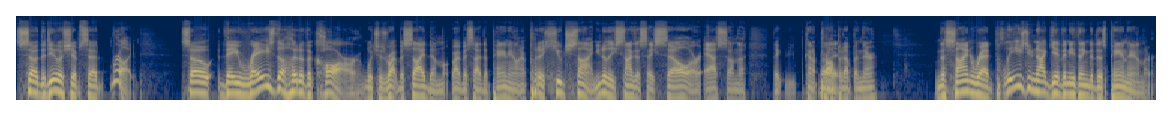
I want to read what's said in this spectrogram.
So the dealership said, "Really?" So they raised the hood of the car, which was right beside them, right beside the panhandler, and put a huge sign. You know these signs that say "sell" or "S" on the they kind of prop Right. it up in there. And the sign read, "Please do not give anything to this panhandler.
